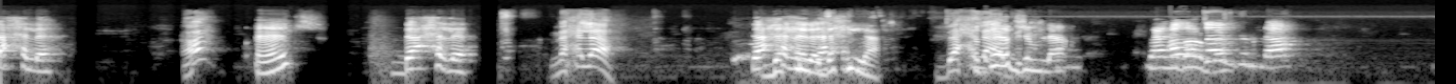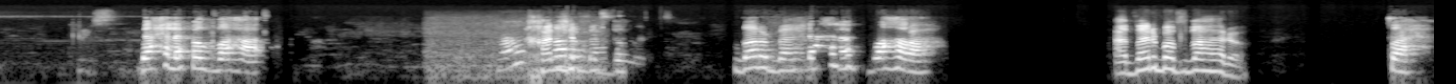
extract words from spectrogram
دحلة. إيش؟ دحلة. نحلة. دحلة دحلة حطيها دحلة. في جملة. يعني ضربة جملة دحلة في الظهر. خرج بالظهر ضربة. دحلة في ظهره. ضربة في ظهره. صح.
